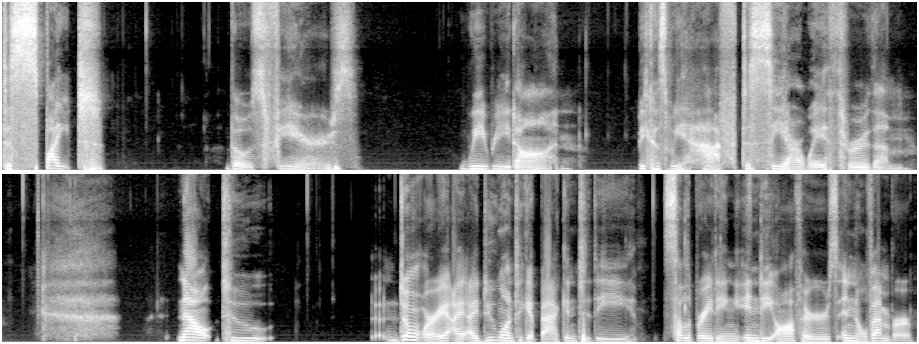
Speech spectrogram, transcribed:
despite those fears, we read on because we have to see our way through them. Now, to don't worry, I, I do want to get back into the celebrating indie authors in November.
